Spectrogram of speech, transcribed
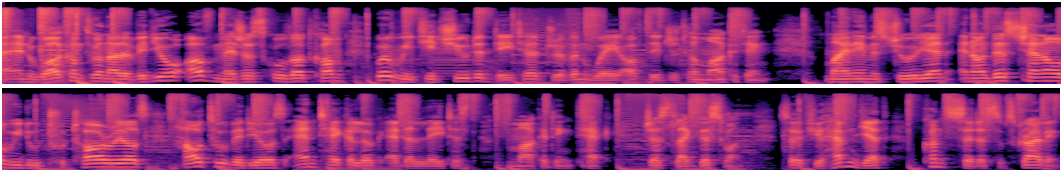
There and welcome to another video of MeasureSchool.com where we teach you the data-driven way of digital marketing. My name is Julian and on this channel we do tutorials, how-to videos and take a look at the latest marketing tech just like this one. So if you haven't yet, consider subscribing.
